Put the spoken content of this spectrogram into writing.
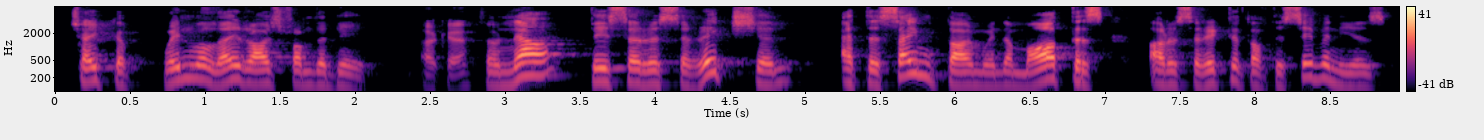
Jacob. When will they rise from the dead? Okay. So now there's a resurrection at the same time when the martyrs are resurrected after seven years.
